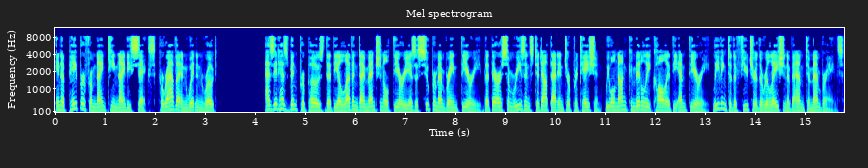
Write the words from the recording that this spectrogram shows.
In a paper from 1996, Hořava and Witten wrote, as it has been proposed that the 11-dimensional theory is a supermembrane theory but there are some reasons to doubt that interpretation, we will non-committally call it the M-theory, leaving to the future the relation of M to membranes.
